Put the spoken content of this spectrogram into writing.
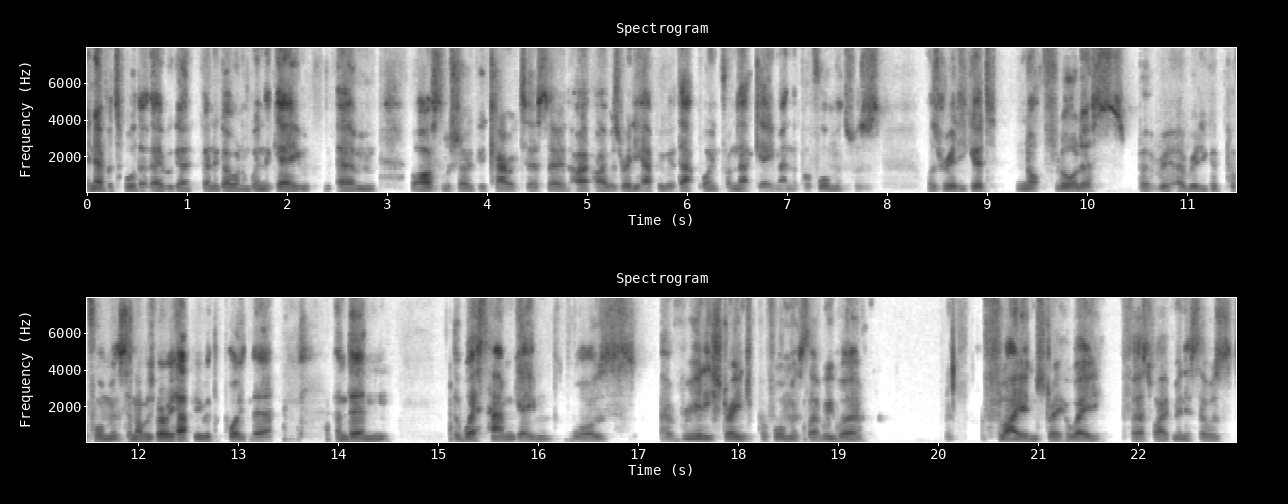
inevitable that they were going, to go on and win the game. Um, but Arsenal showed good character, so I, I, was really happy with that point from that game, and the performance was was really good. Not flawless, but re- a really good performance, and I was very happy with the point there. And then the West Ham game was a really strange performance. Like we were flying straight away. First five minutes, there was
